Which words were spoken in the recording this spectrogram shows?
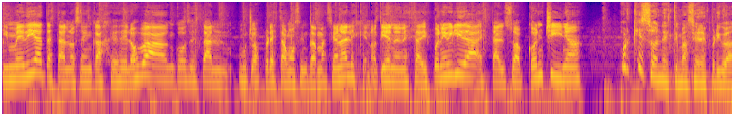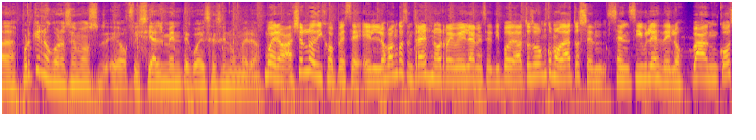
inmediata. Están los encajes de los bancos, está muchos préstamos internacionales que no tienen esta disponibilidad, está el swap con China. ¿Por qué son estimaciones privadas? ¿Por qué no conocemos eh, oficialmente cuál es ese número? Bueno, ayer lo dijo el- los bancos centrales no revelan ese tipo de datos, son como datos sen- sensibles de los bancos,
